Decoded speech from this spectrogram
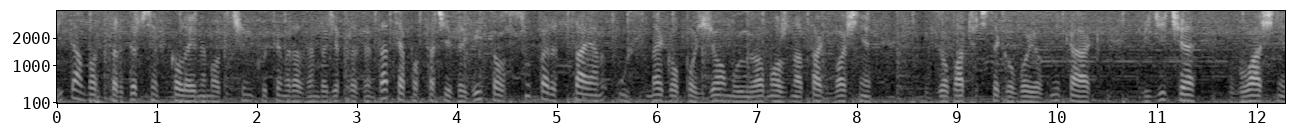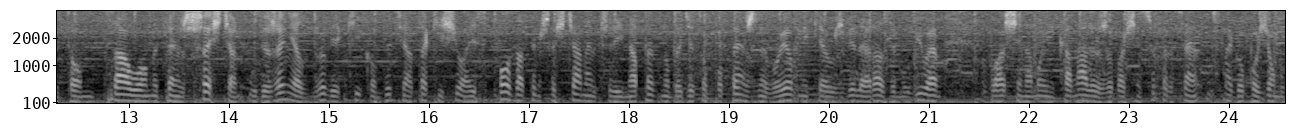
Witam Was serdecznie w kolejnym odcinku. Tym razem będzie prezentacja postaci Vegito Super Saiyan 8 poziomu. No, można tak właśnie zobaczyć tego wojownika. Widzicie, właśnie tą całą, ten sześcian uderzenia, zdrowie, ki, kondycja, ataki, siła jest poza tym sześcianem, czyli na pewno będzie to potężny wojownik. Ja już wiele razy mówiłem właśnie na moim kanale, że właśnie Super Saiyan 8 poziomu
